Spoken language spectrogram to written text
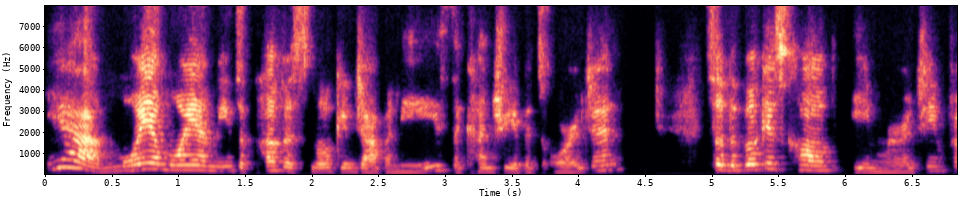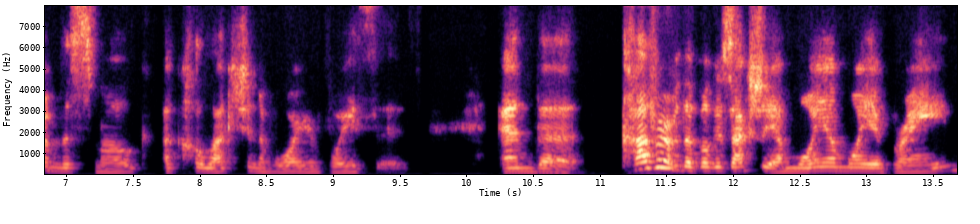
Yeah, Moya Moya means a puff of smoke in Japanese, the country of its origin. So the book is called Emerging from the Smoke, a collection of warrior voices. And the cover of the book is actually a Moya Moya brain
